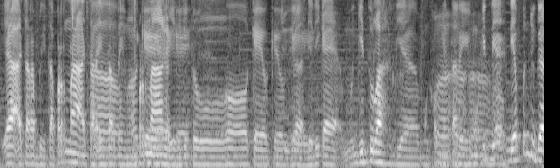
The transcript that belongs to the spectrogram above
ya acara berita pernah, acara Oh, entertainment oke, pernah kayak oke. gitu-gitu. Oke oke oke. juga jadi kayak begitulah dia mengkomentari Ah, ah, mungkin ah, dia ah. dia pun juga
